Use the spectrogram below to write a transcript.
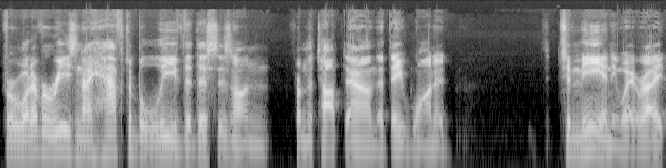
for whatever reason, I have to believe that this is on from the top down that they wanted. To me, anyway, right?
